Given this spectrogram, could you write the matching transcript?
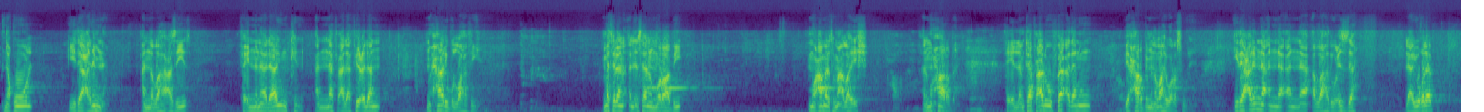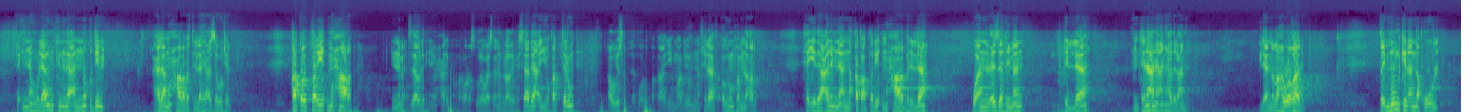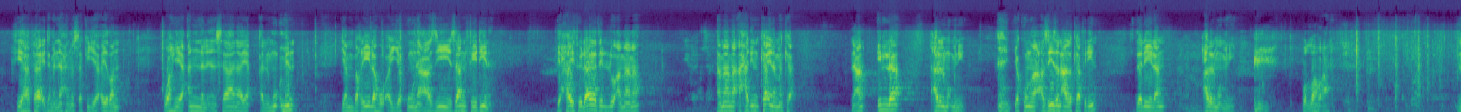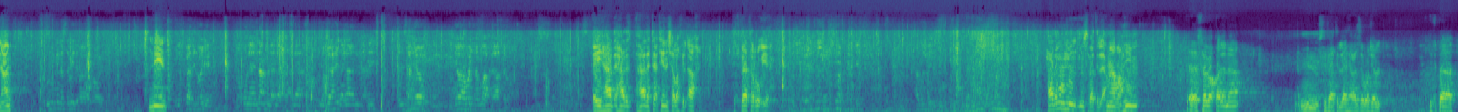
نقول إذا علمنا أن الله عزيز فإننا لا يمكن أن نفعل فعلا نحارب الله فيه. مثلا الإنسان المرابي معاملته مع الله إيش؟ المحاربة. فإن لم تفعلوا فأذنوا بحرب من الله ورسوله. إذا علمنا أن أن الله ذو عزة لا يغلب فإنه لا يمكننا أن نقدم على محاربة الله عز وجل. قطع الطريق محاربة. إنما جزاء الذين يحاربون الله ورسوله ويسعون في الأرض فسادا أن يقتلوا أو يصلبوا أو تقطع أيديهم وأرجلهم من خلاف أو ينفى من الأرض. فإذا علمنا أن قطع الطريق محاربة لله وأن العزة لمن؟ لله امتنعنا عن هذا العمل. لأن الله هو الغالب. طيب ممكن أن نقول فيها فائدة من الناحية المسلكية أيضا؟ وهي أن الإنسان المؤمن ينبغي له أن يكون عزيزا في دينه بحيث لا يذل أمام أمام أحد كائنا من كان نعم إلا على المؤمنين. يكون عزيزا على الكافرين ذليلا على المؤمنين. والله أعلم. نعم. منين؟ إثبات الوجه. نقول نعمل على على نجاهد على أن الإنسان يرى وجه الله في الآخرة. أي هذا هذا هذا تأتي إن شاء الله في الآخر. إثبات الرؤية. هذا مهم من صفات الله الرحمن الرحيم. آه، سبق لنا من صفات الله عز وجل إثبات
